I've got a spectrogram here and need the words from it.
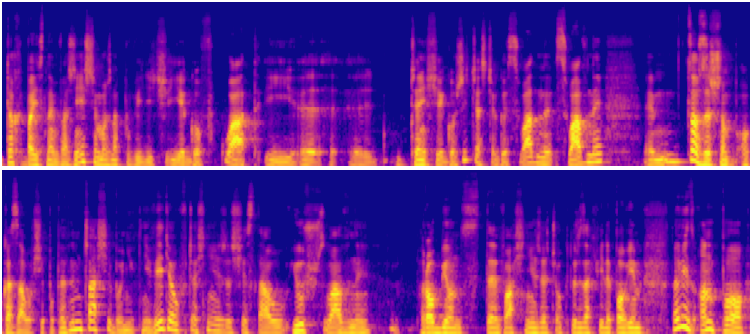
I to chyba jest najważniejsze, można powiedzieć, jego wkład i y, y, część jego życia, z czego jest sławny, sławny. To zresztą okazało się po pewnym czasie, bo nikt nie wiedział wcześniej, że się stał już sławny robiąc te właśnie rzeczy, o których za chwilę powiem. No więc on po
